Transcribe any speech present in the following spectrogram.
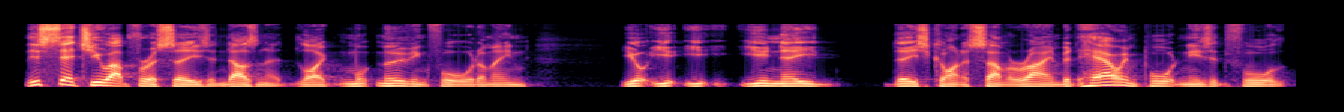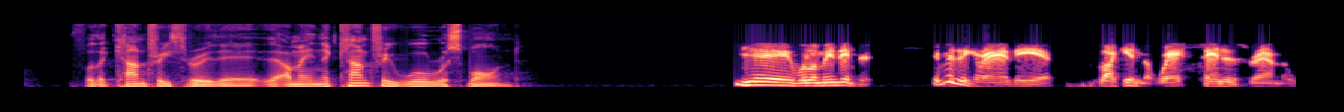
this sets you up for a season, doesn't it? Like m- moving forward. I mean, you, you you need these kind of summer rain, but how important is it for for the country through there? I mean, the country will respond. Yeah, well, I mean, every, everything around here, like in the west, centres around the,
